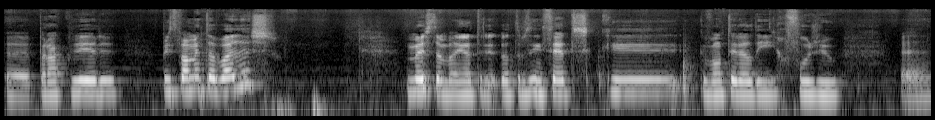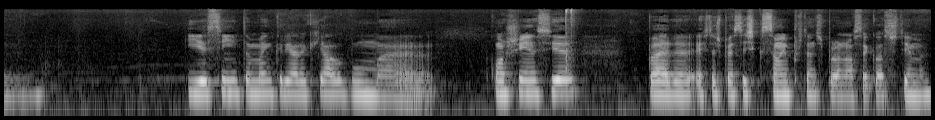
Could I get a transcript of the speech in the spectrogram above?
eh, para acolher principalmente abelhas, mas também outro- outros insetos que, que vão ter ali refúgio ehm, e assim também criar aqui alguma consciência para estas espécies que são importantes para o nosso ecossistema,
